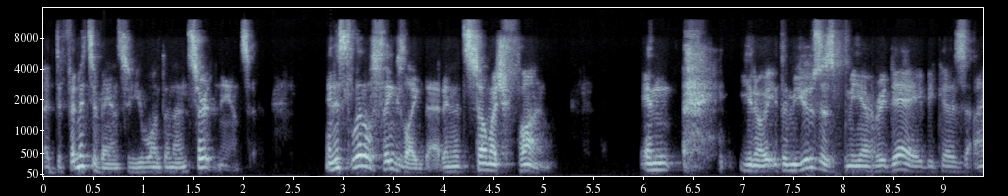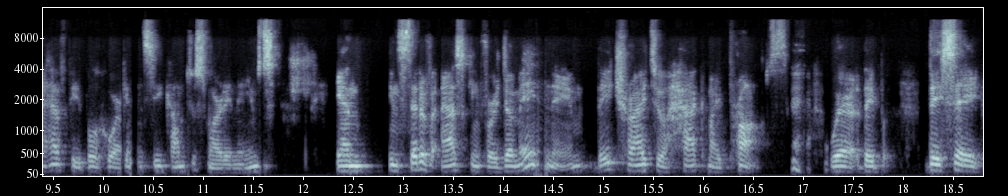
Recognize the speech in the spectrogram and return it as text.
a definitive answer, you want an uncertain answer. And it's little things like that, and it's so much fun. And you know, it amuses me every day because I have people who I can see come to Smarty Names, and instead of asking for a domain name, they try to hack my prompts, where they they say,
